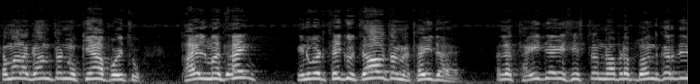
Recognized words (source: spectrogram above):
તમારા ગામ ગામતળનું ક્યાં પહોંચ્યું? ફાઇલમાં જાય ઇન્વર્ટ થઈ ગયું, જાઓ તમે, થઈ જાય. એટલે થઈ જાય એ સિસ્ટમને આપણે બંધ કરી દેવી.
